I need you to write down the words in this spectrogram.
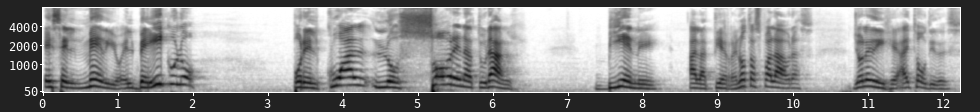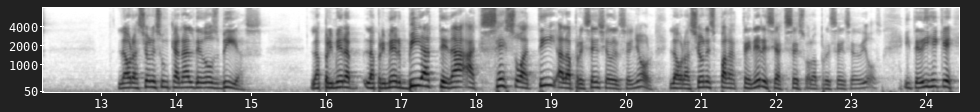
es el medio, el vehículo por el cual lo sobrenatural viene a la tierra. En otras palabras, yo le dije, I told you this, la oración es un canal de dos vías. La primera, la vía te da acceso a ti a la presencia del Señor. La oración es para tener ese acceso a la presencia de Dios. Y te dije que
